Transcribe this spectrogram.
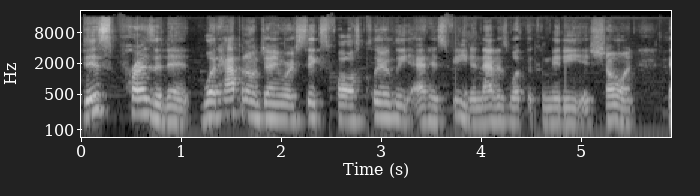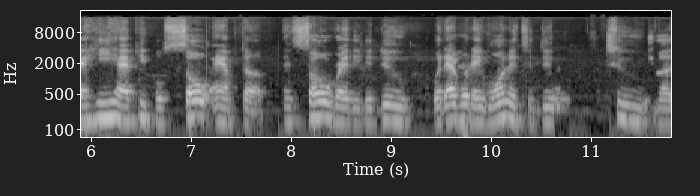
This president, what happened on January 6th falls clearly at his feet, and that is what the committee is showing that he had people so amped up and so ready to do whatever they wanted to do to uh,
